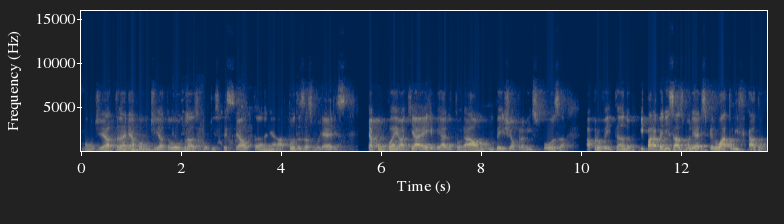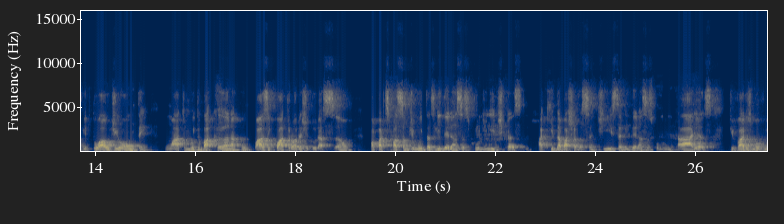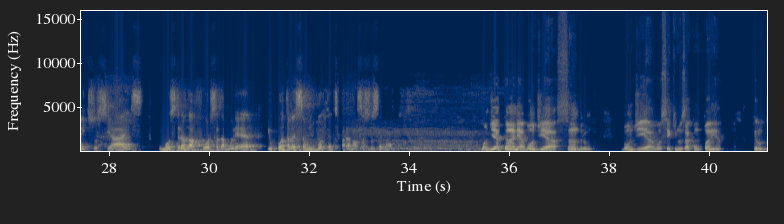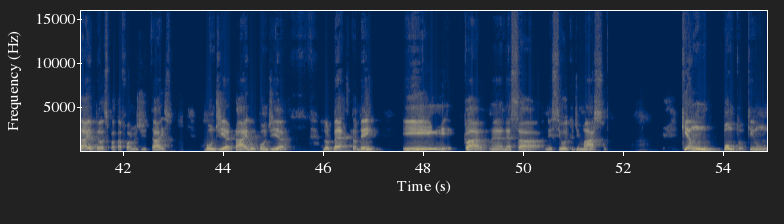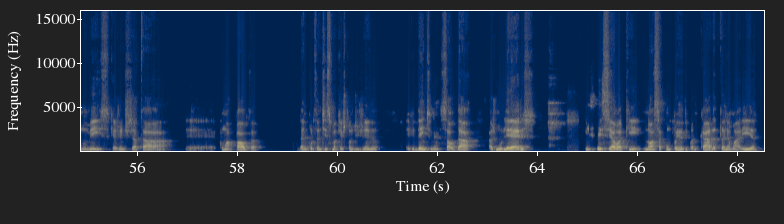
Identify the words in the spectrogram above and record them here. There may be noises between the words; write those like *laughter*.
Bom dia, Tânia. Bom dia, Douglas. Bom dia especial, Tânia, a todas as mulheres que acompanham aqui a RBA Litoral. Um beijão para minha esposa, aproveitando e parabenizar as mulheres pelo ato unificado virtual de ontem. Um ato muito bacana, com quase quatro horas de duração, com a participação de muitas lideranças políticas aqui da Baixada Santista, lideranças comunitárias, de vários movimentos sociais e mostrando a força da mulher e o quanto elas são importantes para a nossa sociedade. Bom dia, Tânia. Bom dia, Sandro. Bom dia você que nos acompanha pelo DAI pelas plataformas digitais. Bom dia, Taigo. Bom dia, Norberto também. E, claro, né, nessa, nesse 8 de março, que é um ponto que no, no mês que a gente já está é, com uma pauta da importantíssima questão de gênero, evidente, né? Saudar as mulheres, em especial aqui nossa companheira de bancada, Tânia Maria,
